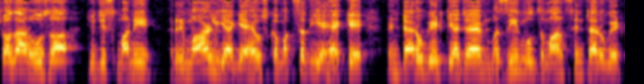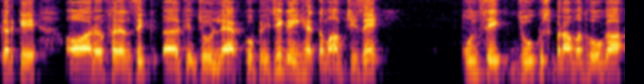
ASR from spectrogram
चौदह रोज़ा जो जिसमानी रिमांड लिया गया है, उसका मकसद ये है कि इंटेरोगेट किया जाए, मजीद मुलजमान से इंटेरोगेट करके और फोरेंसिक जो लैब को भेजी गई हैं तमाम चीज़ें, उनसे जो कुछ बरामद होगा,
